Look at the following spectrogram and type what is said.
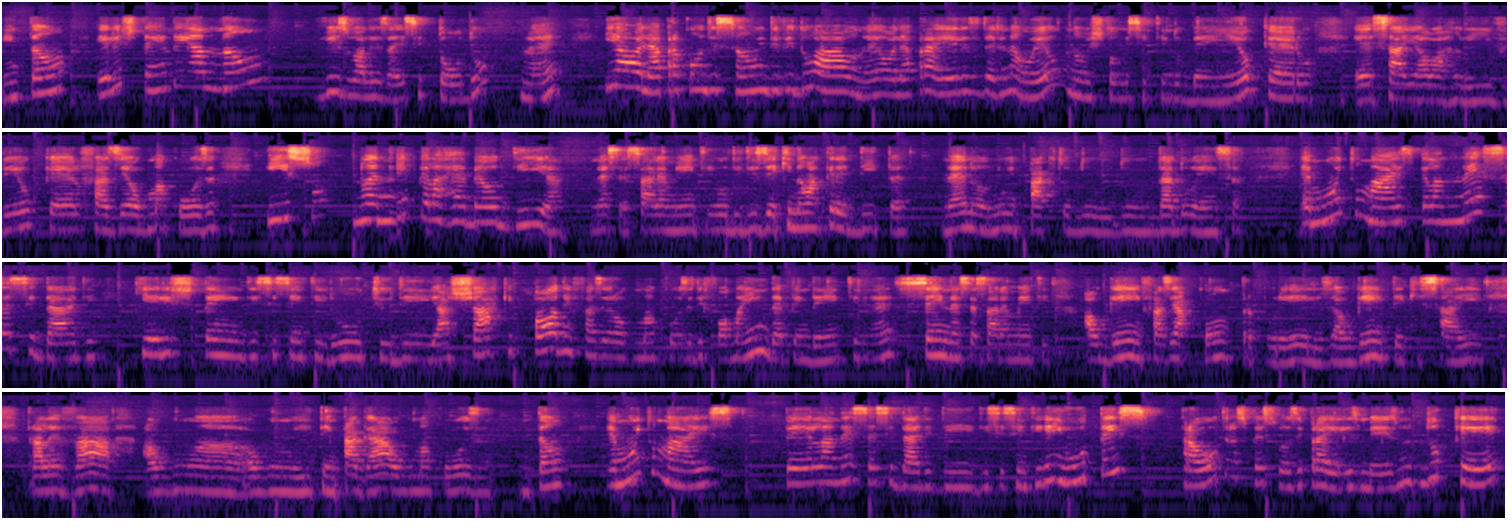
Então, eles tendem a não visualizar esse todo, né? E a olhar para a condição individual, né? Olhar para eles e dizer, não, eu não estou me sentindo bem, eu quero é, sair ao ar livre, eu quero fazer alguma coisa. Isso não é nem pela rebeldia, necessariamente, ou de dizer que não acredita né, no, no impacto do, do, da doença. É muito mais pela necessidade que eles têm de se sentir útil, de achar que podem fazer alguma coisa de forma independente, né? sem necessariamente alguém fazer a compra por eles, alguém ter que sair para levar alguma, algum item, pagar alguma coisa. Então, é muito mais pela necessidade de, de se sentirem úteis para outras pessoas e para eles mesmos do que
